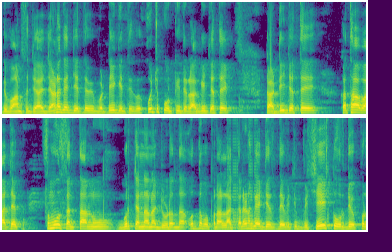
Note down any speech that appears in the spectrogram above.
ਦੀਵਾਨ ਸਜਾਏ ਜਾਣਗੇ ਜਿੱਤੇ ਵੀ ਵੱਡੀ ਗਿਣਤੀ ਦੇ ਉੱਚ ਕੋਟੀ ਦੇ ਰਾਗੀ ਜਥੇ ਢਾਡੀ ਜਥੇ ਕਥਾਵਾਚਕ ਸਮੂਹ ਸੰਗਤਾਂ ਨੂੰ ਗੁਰਚੰਨਾਂ ਨਾਲ ਜੋੜਨ ਦਾ ਉਦਮ ਉਪਰਾਲਾ ਕਰਨਗੇ ਜਿਸ ਦੇ ਵਿੱਚ ਵਿਸ਼ੇਸ਼ ਤੌਰ ਦੇ ਉੱਪਰ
